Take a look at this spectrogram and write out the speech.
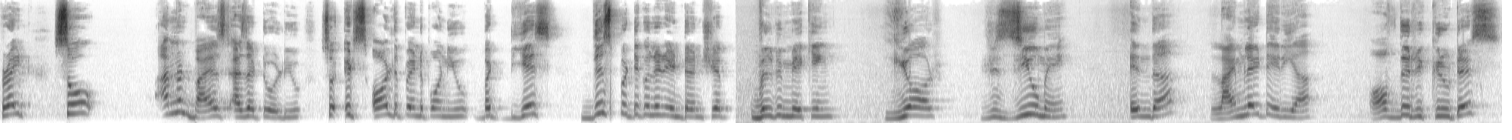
right? So I'm not biased as I told you. So it's all depend upon you. But yes, this particular internship will be making your resume in the limelight area of the recruiter's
